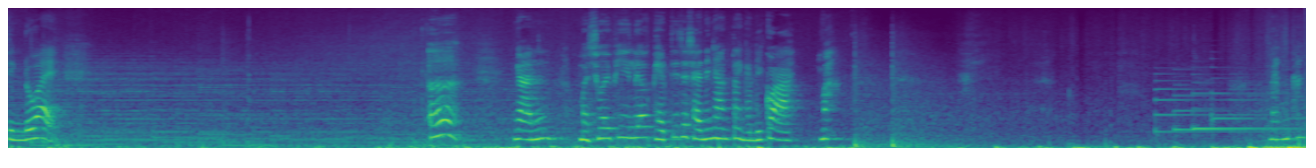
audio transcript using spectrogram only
จริงด้วย เออ งั้นมาช่วยพี่เลือกเพชรที่จะใช้ในงานแต่งกันดีกว่า มา นั่งนั่ง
